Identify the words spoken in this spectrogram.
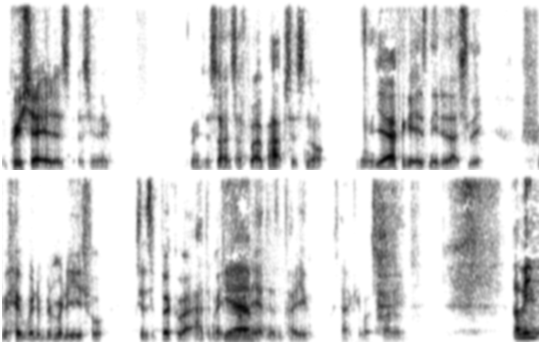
appreciated as, as you know into science stuff, but perhaps it's not. Yeah, I think it is needed actually. it would have been really useful because it's a book about how to make it Yeah. funny. It doesn't tell you exactly what's funny. I mean,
